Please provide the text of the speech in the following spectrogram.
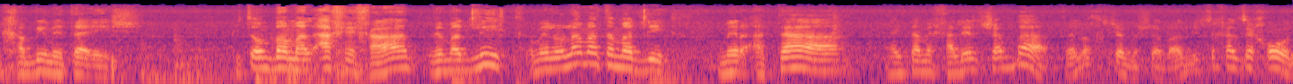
מכבים את האש. פתאום בא מלאך אחד ומדליק. אומר לו, למה אתה מדליק? הוא אומר, אתה היית מחלל שבת, אתה לא חושב בשבת, בשבילך זה חול.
